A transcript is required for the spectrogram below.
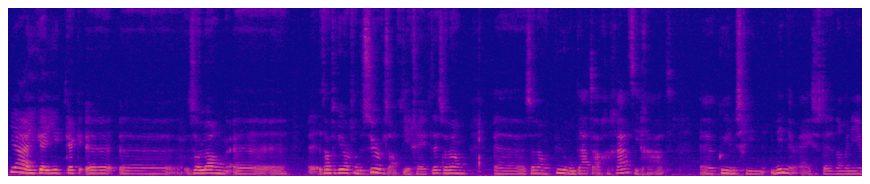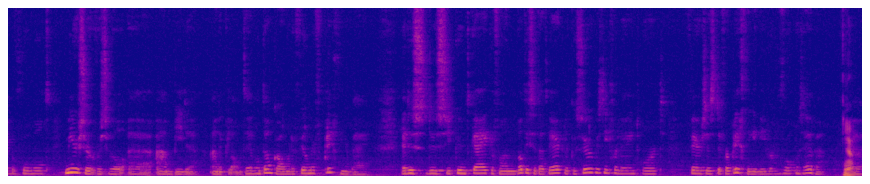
Ja, je, kijk, eh, eh, zolang. eh, het hangt ook heel erg van de service af die je geeft. Hè. Zolang, zolang het puur om data-aggregatie gaat, kun je misschien minder eisen stellen dan wanneer je bijvoorbeeld meer service wil aanbieden aan de klant. Hè. Want dan komen er veel meer verplichtingen bij. Hè, dus, dus je kunt kijken van wat is de daadwerkelijke service die verleend wordt versus de verplichtingen die we vervolgens hebben Ja.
